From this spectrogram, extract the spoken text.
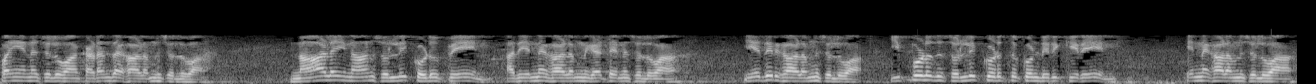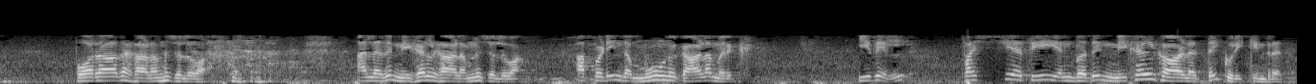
பையன் என்ன சொல்லுவான்? கடந்த காலம்னு சொல்லுவான். நாளை நான் சொல்லி கொடுப்பேன். அது என்ன காலம்னு கேட்ட என்ன சொல்லுவான்? எதிர்காலம்னு சொல்லுவான். இப்பொழுது சொல்லிக் கொடுத்து கொண்டிருக்கிறேன். என்ன காலம்னு சொல்லுவான்? போராத காலம்னு சொல்லுவான். அல்லது நிகழ்காலம்னு சொல்லுவான். அப்படி இந்த மூணு காலம் இருக்கு. இதில் பஷ்யதி என்பது நிகழ்காலத்தை குறிக்கின்றது.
